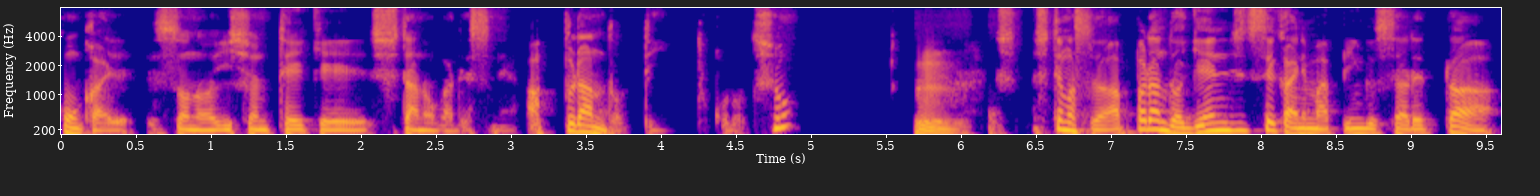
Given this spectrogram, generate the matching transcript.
今回、その一緒に提携したのがですね、アップランドっていうところでしょ？うん。知ってます？アップランドは現実世界にマッピングされた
